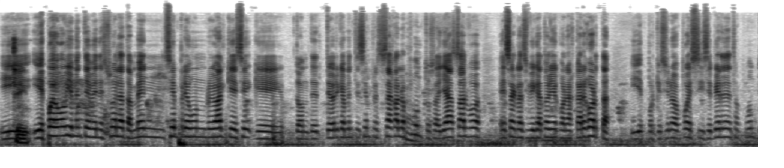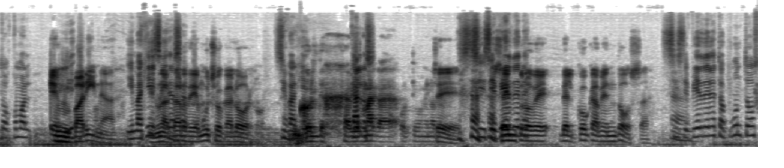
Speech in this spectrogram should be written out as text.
y, Sí. y después obviamente Venezuela también siempre es un rival que se- que donde teóricamente siempre se sacan los puntos, allá salvo esa clasificatoria con Ascar Gorta y porque si no después si se pierden estos puntos como En Barina, en Imagínense una ir a esa- tarde de mucho calor. si Gol de Javier Carlos- Marga, último minuto. Sí. Si se pierden- Centro de, del Coca Mendoza. si se pierden estos puntos,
